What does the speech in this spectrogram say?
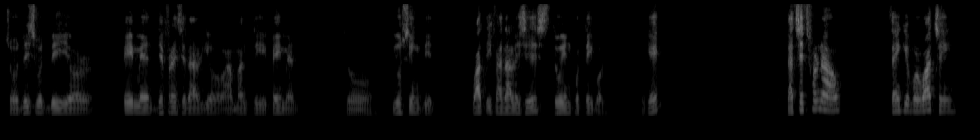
So this would be your payment, different scenario, uh, monthly payment. So using the what if analysis, two input table, okay? That's it for now. Thank you for watching.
